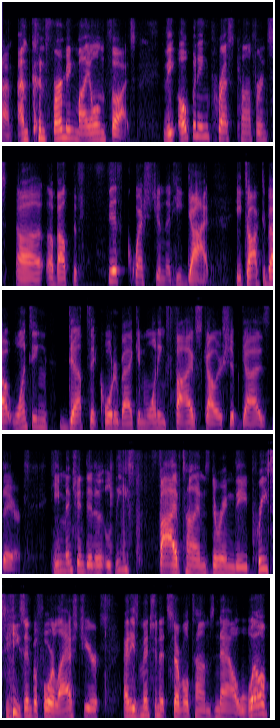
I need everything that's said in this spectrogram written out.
I'm, I'm confirming my own thoughts. The opening press conference uh, about the fifth question that he got. He talked about wanting depth at quarterback and wanting five scholarship guys there. He mentioned it at least five times during the preseason before last year, and he's mentioned it several times now. Well,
